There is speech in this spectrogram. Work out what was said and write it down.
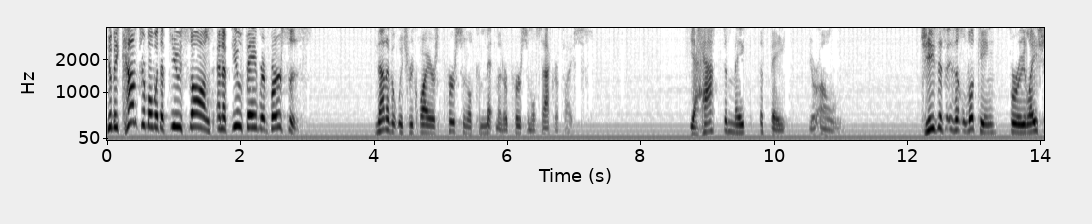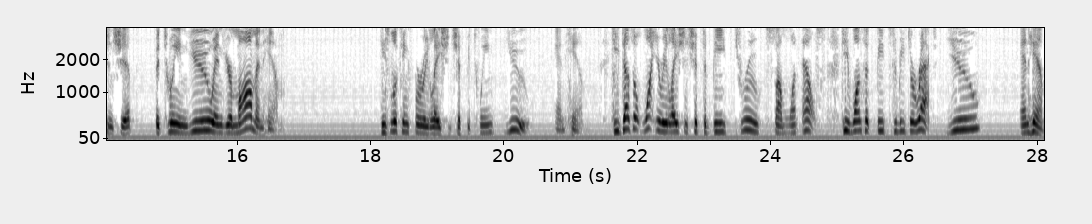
You'll be comfortable with a few songs and a few favorite verses, none of it which requires personal commitment or personal sacrifice. You have to make the faith your own. Jesus isn't looking for a relationship between you and your mom and him. He's looking for a relationship between you and him. He doesn't want your relationship to be through someone else. He wants it to be, to be direct, you and him.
